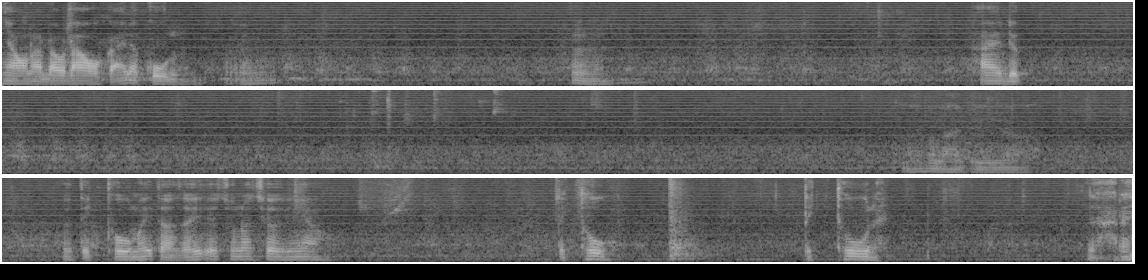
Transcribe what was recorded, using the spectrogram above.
nhau là đau đau cái là cùn. Ừ. hai đực mấy con này thì à, Tôi tịch thu mấy tờ giấy cho chúng nó chơi với nhau. Tịch thu. Tịch thu này. Giả đây.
